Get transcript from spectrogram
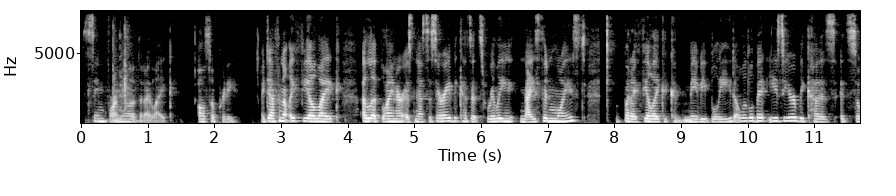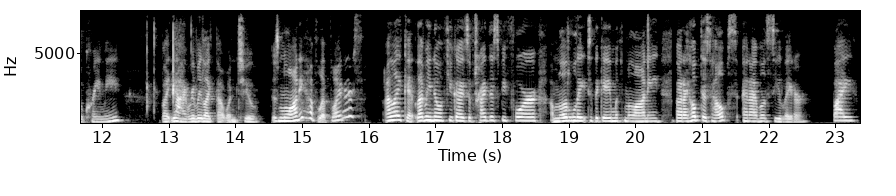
Same formula that I like. Also pretty. I definitely feel like a lip liner is necessary because it's really nice and moist, but I feel like it could maybe bleed a little bit easier because it's so creamy. But yeah, I really like that one too. Does Milani have lip liners? I like it. Let me know if you guys have tried this before. I'm a little late to the game with Milani, but I hope this helps and I will see you later. Bye.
